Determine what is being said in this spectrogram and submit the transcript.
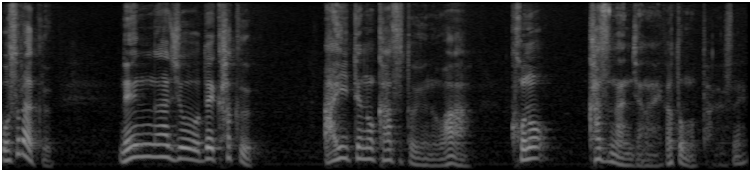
おそらく年賀状で書く相手の数というのはこの数なんじゃないかと思ったわけですね。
